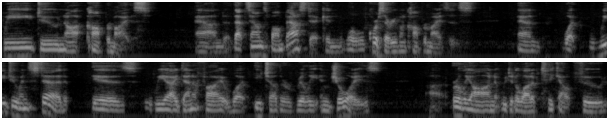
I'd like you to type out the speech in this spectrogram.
we do not compromise and that sounds bombastic. And well, of course, everyone compromises. And what we do instead is we identify what each other really enjoys. Uh, early on, we did a lot of takeout food.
